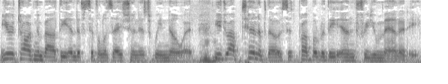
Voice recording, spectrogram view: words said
you're talking about the end of civilization as we know it. Mm-hmm. You drop 10 of those, it's probably the end for humanity.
